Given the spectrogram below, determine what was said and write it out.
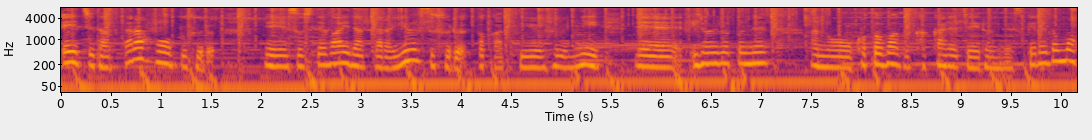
H だったらホープフル、えー、そして Y だったらユースフルとかっていう風に、えー、いろいろとねあの言葉が書かれているんですけれども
